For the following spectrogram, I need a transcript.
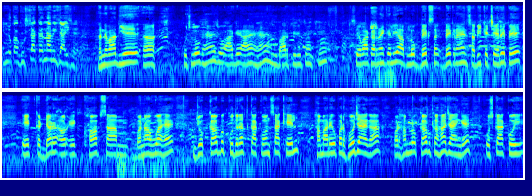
इन लोग का गुस्सा करना भी जायज़ है। धन्यवाद ये अ, कुछ लोग हैं जो आगे आए हैं इन बाढ़ पीड़ितों की सेवा करने के लिए। आप लोग देख सक, देख रहे हैं सभी के चेहरे पे। एक डर और एक खौफ सा बना हुआ है जो कब कुदरत का कौन सा खेल हमारे ऊपर हो जाएगा और हम लोग कब कहाँ जाएँगे, उसका कोई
